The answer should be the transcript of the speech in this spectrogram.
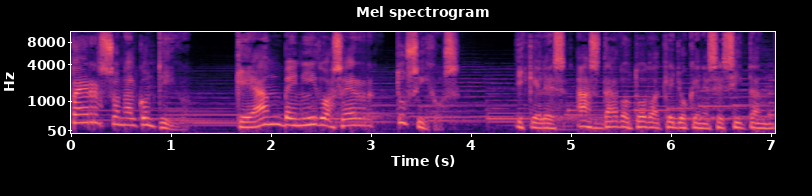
personal contigo, que han venido a ser tus hijos y que les has dado todo aquello que necesitan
